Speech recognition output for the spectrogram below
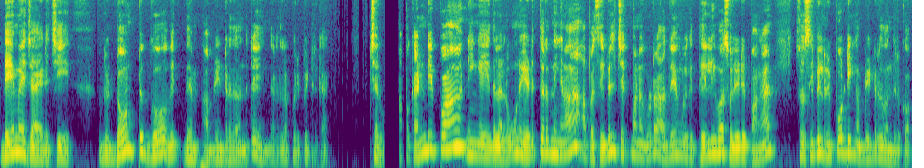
டேமேஜ் ஆகிடுச்சு don't to go with them அப்படின்றத வந்துட்டு இந்த இடத்துல குறிப்பிட்டிருக்காங்க சரி அப்போ கண்டிப்பாக நீங்கள் இதில் லோன் எடுத்திருந்தீங்கன்னா அப்போ சிபில் செக் பண்ணக்கூட அதுவே உங்களுக்கு தெளிவாக சொல்லியிருப்பாங்க. ஸோ சிபில் ரிப்போர்ட்டிங் அப்படின்றது வந்திருக்கும்.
